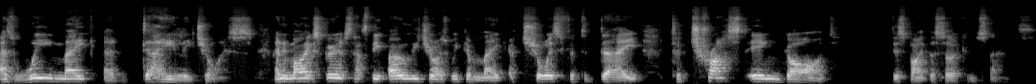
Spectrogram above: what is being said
as we make a daily choice. And in my experience, that's the only choice we can make a choice for today to trust in God despite the circumstance.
